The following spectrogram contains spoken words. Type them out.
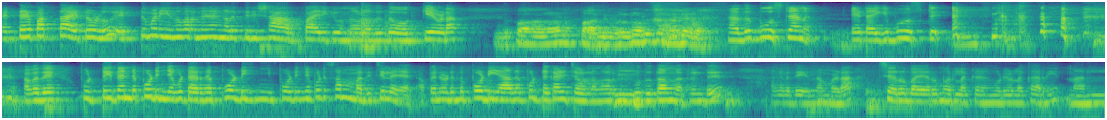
എട്ടേ പത്തായിട്ടുള്ളൂ. എട്ട് മണി എന്ന് പറഞ്ഞാൽ ഞങ്ങൾ ഇത്തിരി ഷാർപ്പായിരിക്കും എന്നുള്ളത് ഇത് ഓക്കെ ഇവിടെ. ഇത് പാലാണ് ആണ് ചായയാണ്. അത് ബൂസ്റ്റാണ് ഏട്ടായിക്ക് ബൂസ്റ്റ് അപ്പോൾ അത് പുട്ട് ഇതെന്റെ പൊടിഞ്ഞ പുട്ടായിരുന്നു. പൊടി പൊടിഞ്ഞ പുട്ട് സമ്മതിച്ചില്ല ഞാൻ. അപ്പം എന്നോട് ഇന്ന് പൊടിയാതെ പുട്ട് കഴിച്ചോളണം എന്ന് പറഞ്ഞ് ഇത് തന്നിട്ടുണ്ട്. അങ്ങനെ ദേ നമ്മുടെ ചെറുപയറും ഉരുളക്കിഴങ്ങും കൂടിയുള്ള കറി നല്ല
